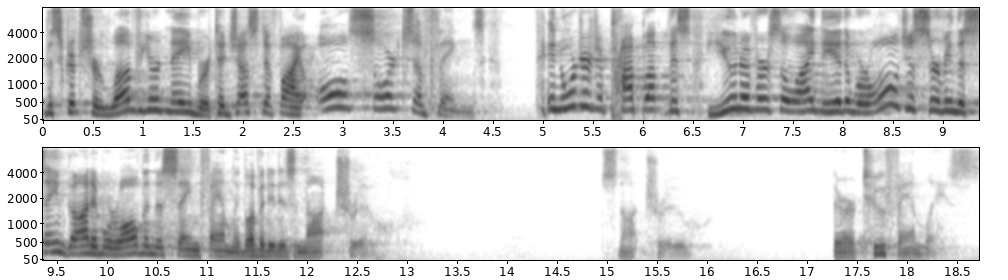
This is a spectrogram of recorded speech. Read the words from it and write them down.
the scripture, love your neighbor, to justify all sorts of things? In order to prop up this universal idea that we're all just serving the same God and we're all in the same family. Beloved, it is not true. It's not true. There are two families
